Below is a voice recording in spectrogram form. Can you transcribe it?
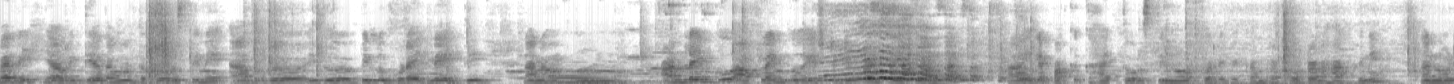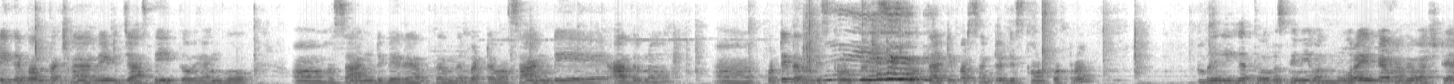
ಬರ್ರಿ, ಯಾವ ರೀತಿ ಅದಾವ ಅಂತ ತೋರಿಸ್ತೀನಿ. ಅದ್ರದ್ದು ಇದು ಬಿಲ್ಲು ಕೂಡ ಇಲ್ಲೇ ಐತಿ. ನಾನು ಆನ್ಲೈನ್ಗೂ ಆಫ್ಲೈನ್ಗೂ ಎಷ್ಟು ಡಿಫ್ರೆನ್ಸ್ ಐತಿ ಅಂತ ಇಲ್ಲೇ ಪಕ್ಕಕ್ಕೆ ಹಾಕಿ ತೋರಿಸ್ತೀನಿ ನೋಡ್ಕೊರಿ ಬೇಕಂದ್ರೆ. ಫೋಟೋನ ಹಾಕ್ತೀನಿ. ನಾನು ನೋಡಿದ್ದೆ, ಬಂದ ತಕ್ಷಣ ರೇಟ್ ಜಾಸ್ತಿ ಇತ್ತು ಹೆಂಗೋ ಹೊಸ ಅಂಗಡಿ ಬೇರೆ ಅಂತಂದು ಬಟ್ ಹೊಸ ಅಂಗಡಿ ಆದ್ರೂ ಕೊಟ್ಟಿದ್ದಾರೆ ಡಿಸ್ಕೌಂಟ್ ತರ್ಟಿ ಪರ್ಸೆಂಟ್ ಡಿಸ್ಕೌಂಟ್ ಕೊಟ್ಟರು ಬರೀ ಈಗ ತೋರಿಸ್ತೀನಿ, ಒಂದು ಮೂರು ಐಟಮ್ ಅದಾವೆ ಅಷ್ಟೇ.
